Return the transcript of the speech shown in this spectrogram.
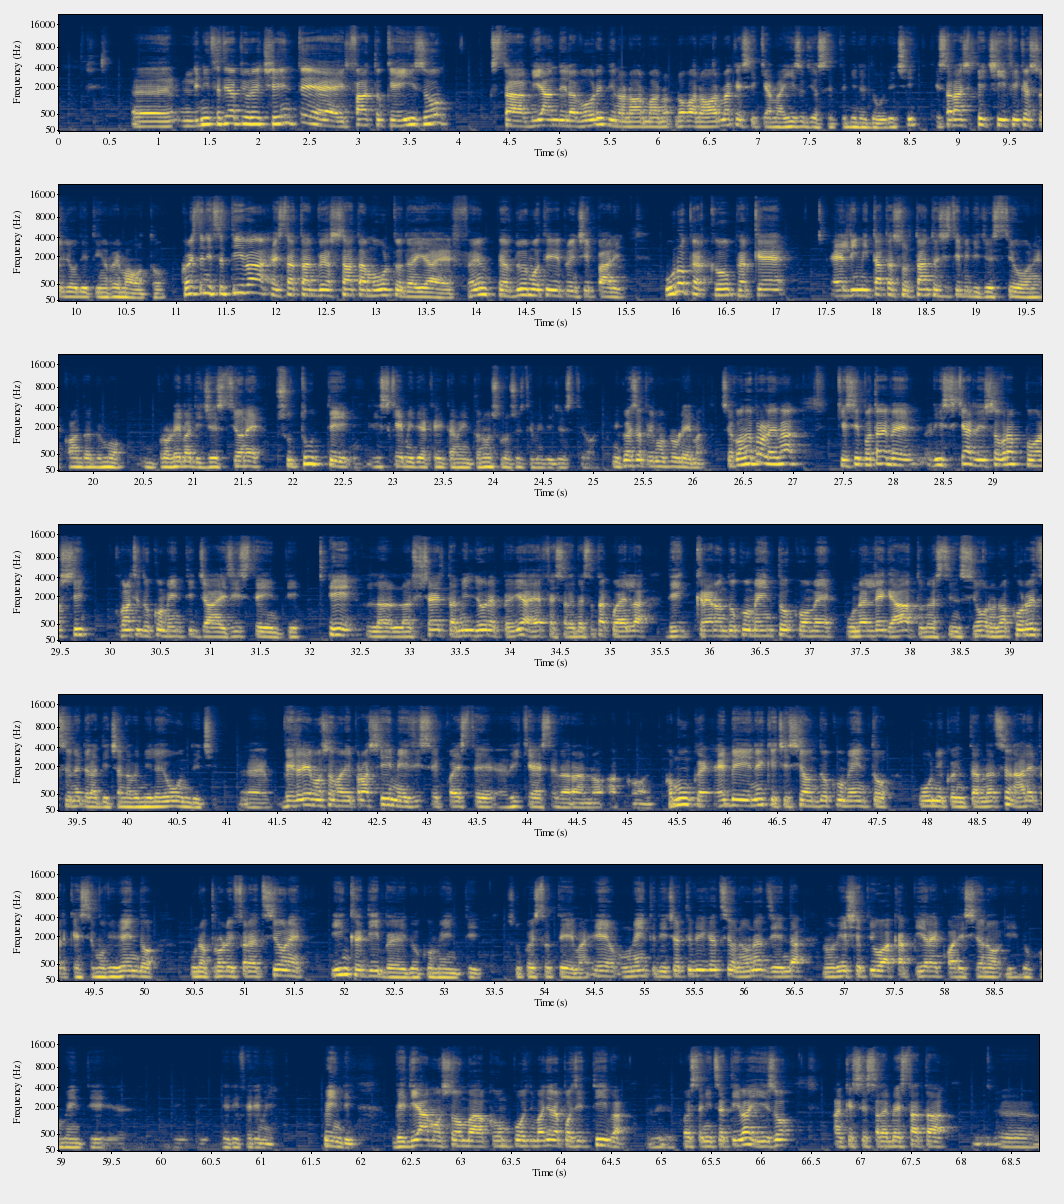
eh, l'iniziativa più recente è il fatto che ISO sta avviando i lavori di una norma, nuova norma che si chiama ISO 17012 che sarà specifica sugli audit in remoto. Questa iniziativa è stata avversata molto da IAF per due motivi principali. Uno per, perché è limitata soltanto ai sistemi di gestione, quando abbiamo un problema di gestione su tutti gli schemi di accreditamento, non solo sui sistemi di gestione. Quindi questo è il primo problema. Secondo problema che si potrebbe rischiare di sovrapporsi con altri documenti già esistenti e la, la, scelta migliore per IAF sarebbe stata quella di creare un documento come un allegato, un'estensione, una correzione della 19011 eh, vedremo insomma nei prossimi mesi se queste richieste verranno accolte. Comunque è bene che ci sia un documento unico internazionale perché stiamo vivendo una proliferazione incredibile di documenti su questo tema e un ente di certificazione o un'azienda non riesce più a capire quali siano i documenti eh, di, di, di riferimento. Quindi vediamo insomma in maniera positiva eh, questa iniziativa ISO anche se sarebbe stata eh,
